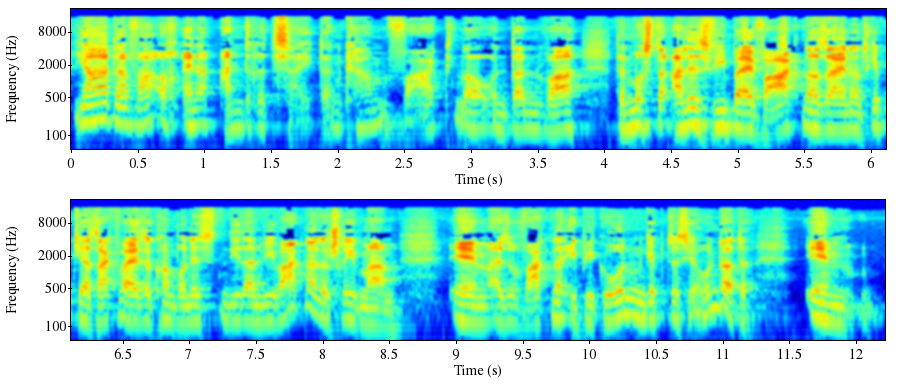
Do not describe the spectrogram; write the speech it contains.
Ja, da war auch eine andere Zeit. Dann kam Wagner und dann war, dann musste alles wie bei Wagner sein. Und es gibt ja sackweise Komponisten, die dann wie Wagner geschrieben haben. Ähm, also Wagner-Epigonen gibt es Jahrhunderte. Ähm,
